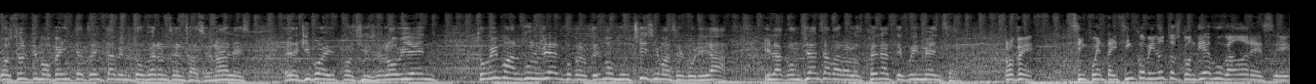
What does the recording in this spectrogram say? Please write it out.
los últimos 20, 30 minutos fueron sensacionales. El equipo se posicionó bien, tuvimos algún riesgo, pero tuvimos muchísima seguridad y la confianza para los penaltis fue inmensa. Profe, 55 minutos con 10 jugadores. Eh,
